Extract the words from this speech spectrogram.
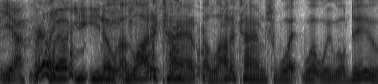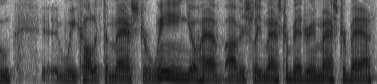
Yeah, Really? Well, you, you know, a lot of time, a lot of times, what what we will do, we call it the master wing. You'll have obviously master bedroom, master bath,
